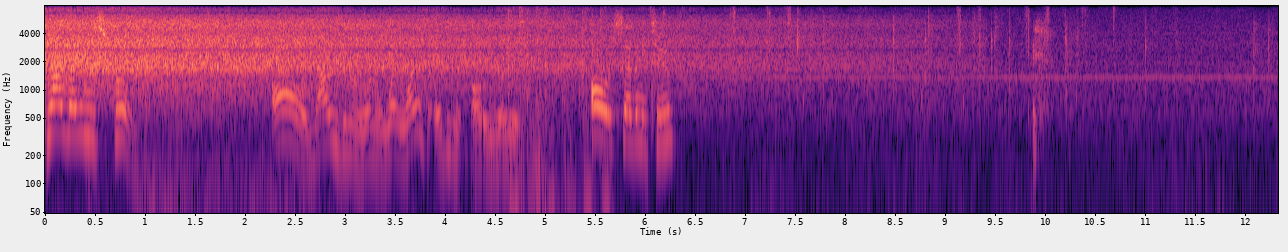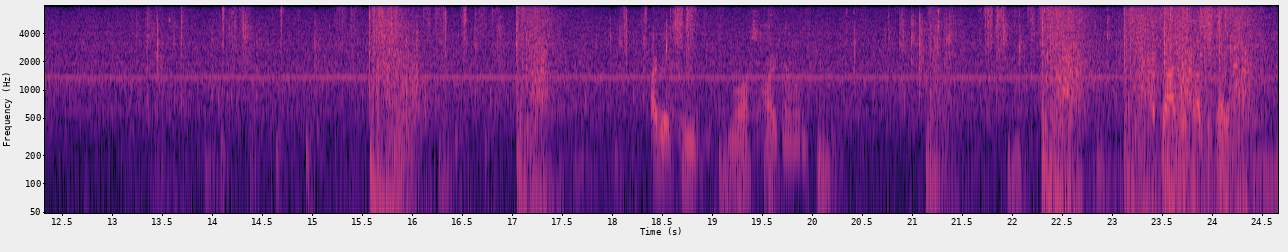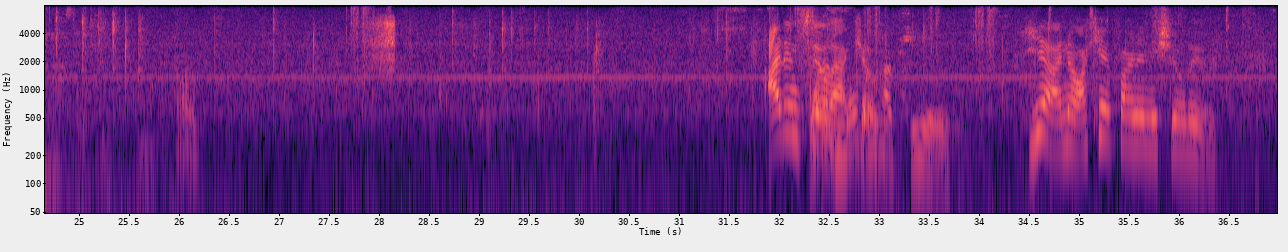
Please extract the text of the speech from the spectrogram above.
His sprint. Oh, now he's gonna run away. Why is everything? Oh, he's right here. Oh, it's 72. I just lost high ground. Okay, I just have to kill him. Got him. I didn't steal that kill. have shield? Yeah, I know. I can't find any shield either.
